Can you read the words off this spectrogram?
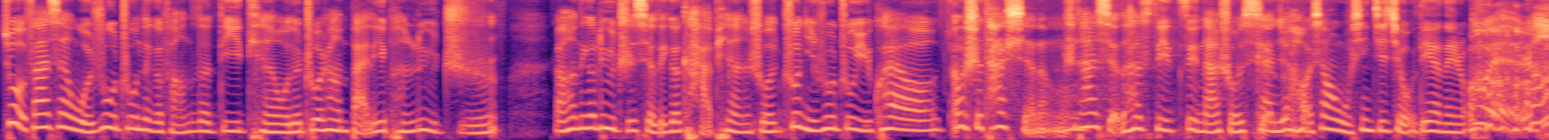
就我发现，我入住那个房子的第一天，我的桌上摆了一盆绿植。然后那个绿植写了一个卡片，说祝你入住愉快哦。哦，是他写的吗？是他写的，他自己自己拿手写，感觉好像五星级酒店那种。对。然后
